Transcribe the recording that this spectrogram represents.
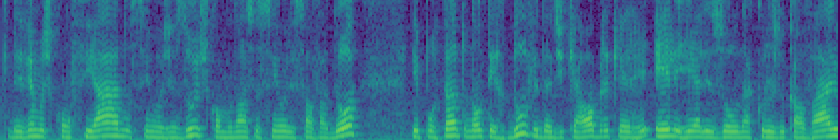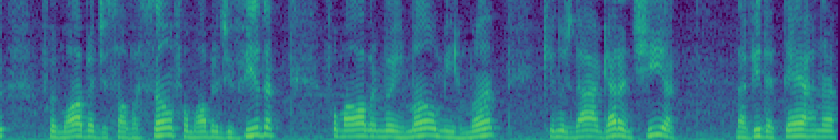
que devemos confiar no Senhor Jesus como nosso Senhor e Salvador e, portanto, não ter dúvida de que a obra que ele realizou na cruz do Calvário foi uma obra de salvação, foi uma obra de vida, foi uma obra, meu irmão, minha irmã, que nos dá a garantia da vida eterna,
